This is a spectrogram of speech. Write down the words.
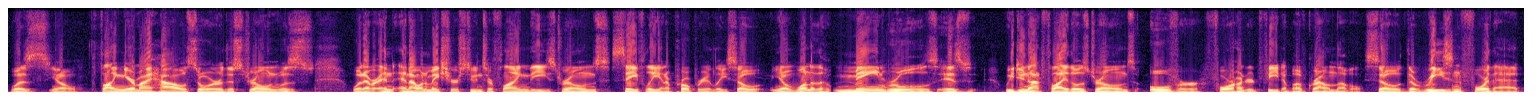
was you know flying near my house or this drone was whatever. And, and I want to make sure students are flying these drones safely and appropriately. So you know one of the main rules is we do not fly those drones over 400 feet above ground level. So the reason for that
